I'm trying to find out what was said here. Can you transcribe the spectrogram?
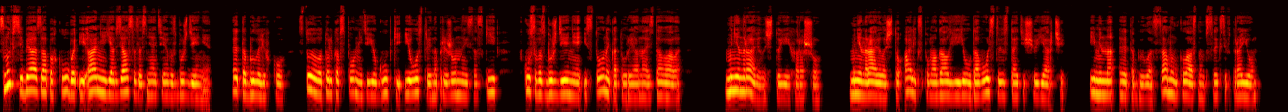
Смыв в себя запах клуба и Ани, я взялся за снятие возбуждения. Это было легко. Стоило только вспомнить ее губки и острые напряженные соски, вкус возбуждения и стоны, которые она издавала. Мне нравилось, что ей хорошо. Мне нравилось, что Алекс помогал ее удовольствию стать еще ярче. Именно это было самым классным в сексе втроем.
